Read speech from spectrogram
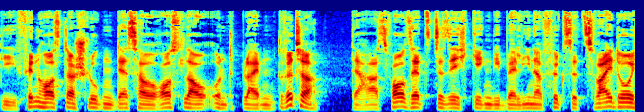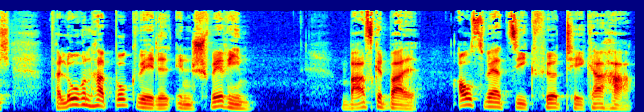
Die Finnhorster schlugen Dessau-Rosslau und bleiben Dritter. Der HSV setzte sich gegen die Berliner Füchse 2 durch. Verloren hat Burgwedel in Schwerin. Basketball. Auswärtssieg für TKH.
